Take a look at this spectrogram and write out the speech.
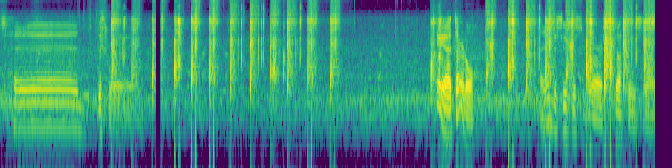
Let's head this way. Hey, a turtle. I need to see if this is where our stuff is, though.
